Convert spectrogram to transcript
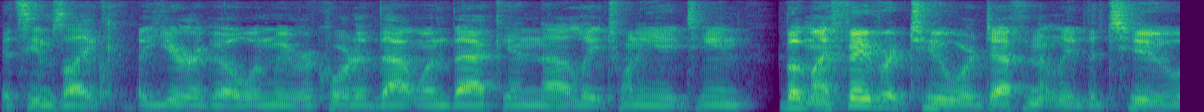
It seems like a year ago when we recorded that one back in uh, late 2018. But my favorite two were definitely the two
